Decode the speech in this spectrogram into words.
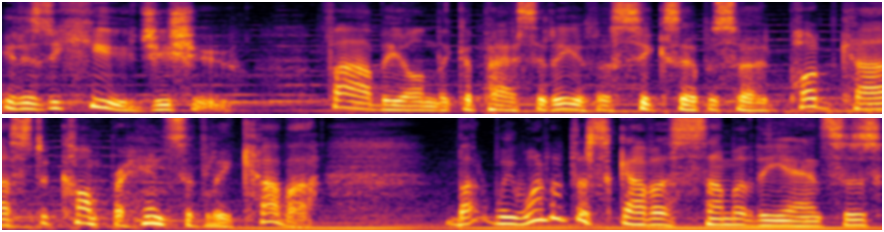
It is a huge issue, far beyond the capacity of a six episode podcast to comprehensively cover. But we want to discover some of the answers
